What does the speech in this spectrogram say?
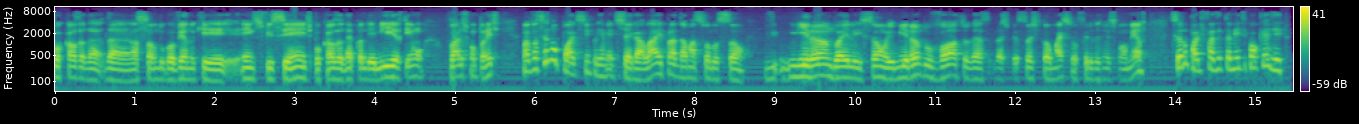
por causa da, da ação do governo que é insuficiente, por causa da pandemia, tem um, vários componentes, mas você não pode simplesmente chegar lá e para dar uma solução mirando a eleição e mirando o voto das, das pessoas que estão mais sofridas nesse momento, você não pode fazer também de qualquer jeito.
